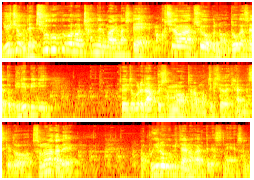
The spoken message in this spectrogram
YouTube で中国語のチャンネルもありまして、まあ、こちらは中国の動画サイトビリビリというところでアップしたものをただ持ってきただけなんですけどその中で、まあ、Vlog みたいのがあってですねその、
